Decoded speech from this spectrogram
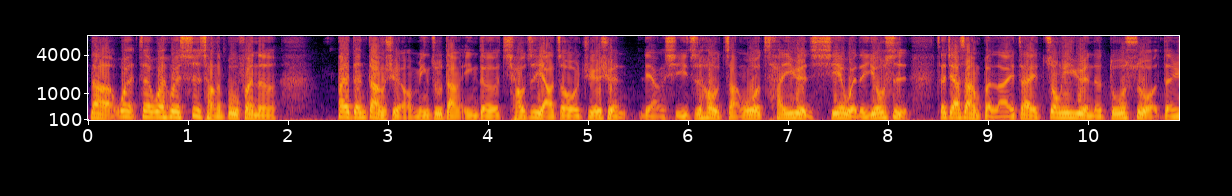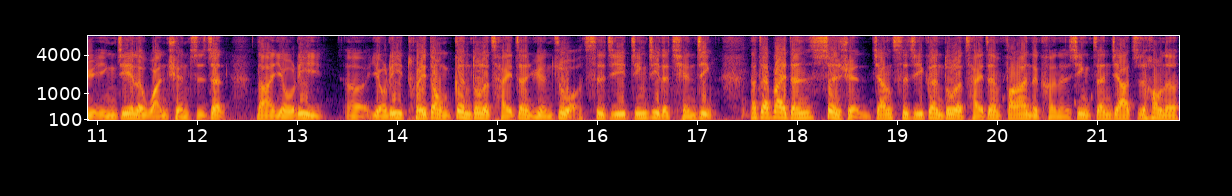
那外在外汇市场的部分呢？拜登当选哦，民主党赢得乔治亚州决选两席之后，掌握参议院些微的优势，再加上本来在众议院的多数，等于迎接了完全执政，那有利呃有利推动更多的财政援助，刺激经济的前景。那在拜登胜选将刺激更多的财政方案的可能性增加之后呢，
